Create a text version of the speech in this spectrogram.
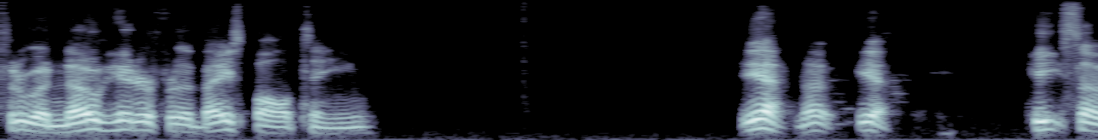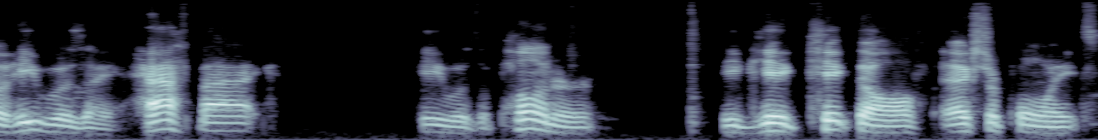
threw a no hitter for the baseball team. Yeah, no, yeah. he so he was a halfback, he was a punter, he kicked off extra points.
